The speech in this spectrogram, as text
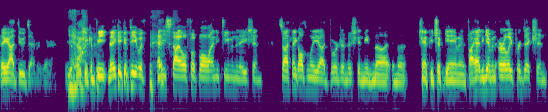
they got dudes everywhere. You know, yeah. they can compete. They can compete with any style of football, any team in the nation. So I think ultimately uh, Georgia and Michigan meet in the in the championship game. And if I had to give an early prediction,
